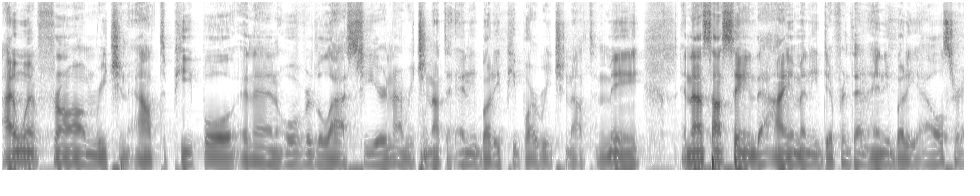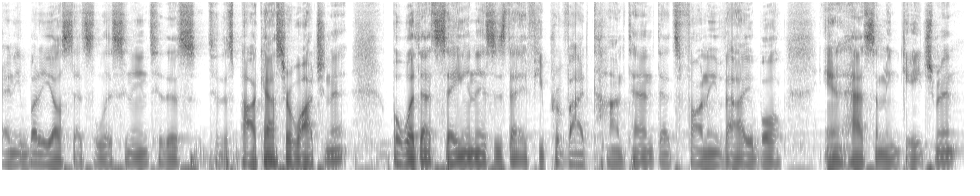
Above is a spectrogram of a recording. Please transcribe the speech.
I went from reaching out to people and then over the last year, not reaching out to anybody, people are reaching out to me. And that's not saying that I am any different than anybody else or anybody else that's listening to this to this podcast or watching it. But what that's saying is is that if you provide content that's funny, valuable, and has some engagement,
